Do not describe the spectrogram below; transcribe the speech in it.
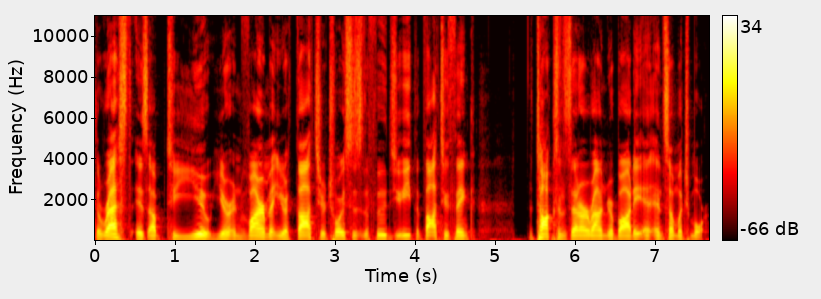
The rest is up to you, your environment, your thoughts, your choices, the foods you eat, the thoughts you think, the toxins that are around your body, and, and so much more.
